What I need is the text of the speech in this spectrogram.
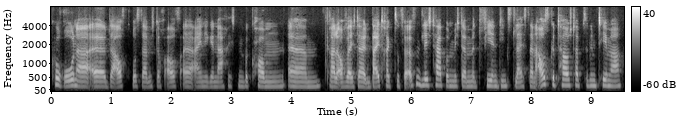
Corona äh, da auch groß, da habe ich doch auch äh, einige Nachrichten bekommen, ähm, gerade auch, weil ich da einen Beitrag zu veröffentlicht habe und mich dann mit vielen Dienstleistern ausgetauscht habe zu dem Thema.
